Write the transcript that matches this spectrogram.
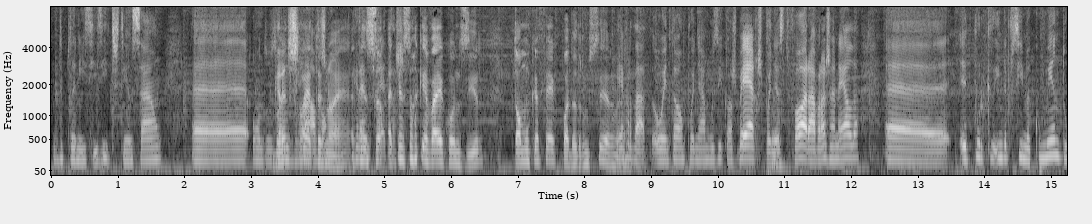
de planícies e de extensão. onde os Grandes retas, não é? Atenção, atenção a quem vai a conduzir, toma um café que pode adormecer, não é? É verdade. Ou então ponha a música aos berros, ponha-se de fora, abra a janela, ah, porque ainda por cima, comendo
